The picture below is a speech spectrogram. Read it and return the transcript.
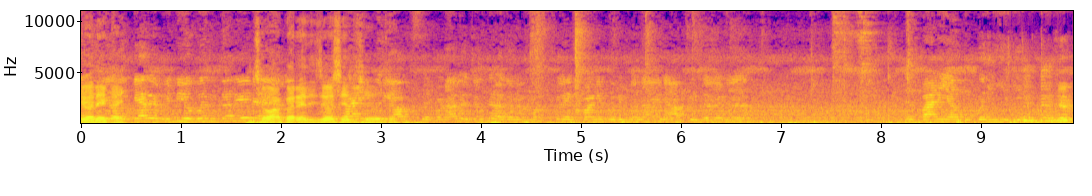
જો દેખાય. જોવા ઘરેથી જોશે જ પાણીપુરી છે. આપશે પણ હાલે ચંદ્રા તને મસ્ત એક પાણીપુરી બનાવીને આપી દે એટલે પાણી આવતું બની એક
